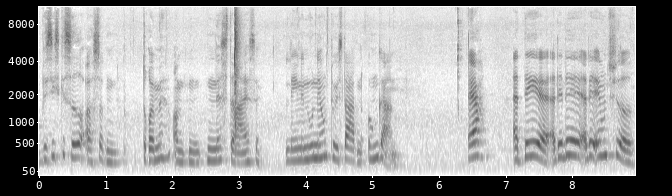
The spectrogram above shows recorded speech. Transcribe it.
Hvis I skal sidde og sådan drømme om den, den næste rejse, Lene, nu nævnte du i starten Ungarn. Ja. Er det, er det, det, er det eventyret,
